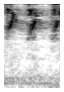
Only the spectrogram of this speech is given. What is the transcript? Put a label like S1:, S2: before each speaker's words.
S1: you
